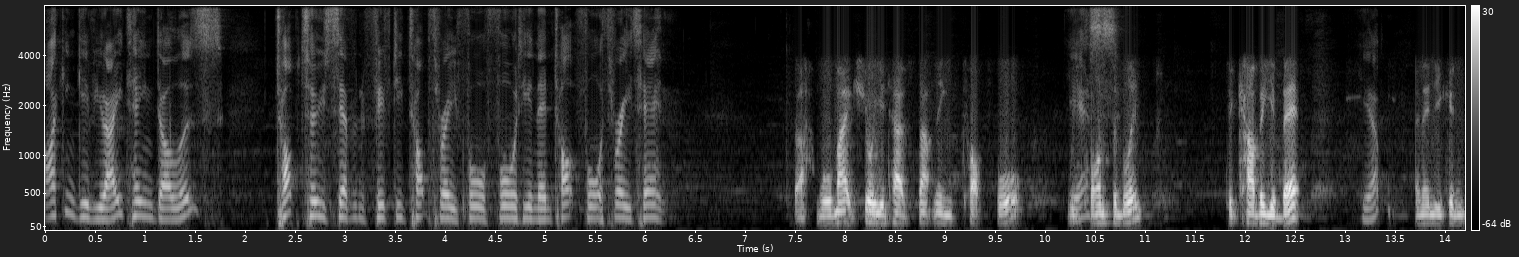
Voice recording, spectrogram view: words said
I can give you eighteen dollars. Top two, seven fifty. Top three, four forty, and then top four, three ten. Uh, well, make sure you have something top four Yes. responsibly to cover your bet, Yep. and then you can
